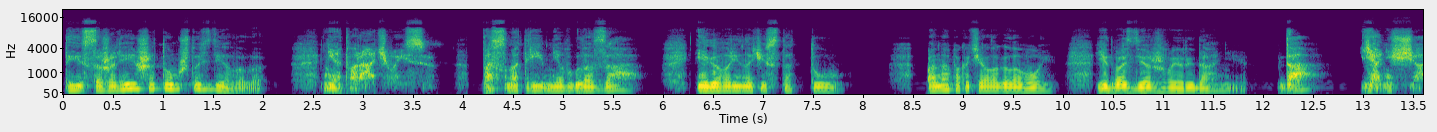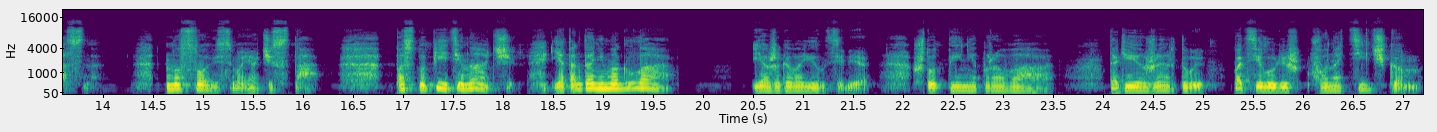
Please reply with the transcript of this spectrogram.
Ты сожалеешь о том, что сделала? Не отворачивайся. Посмотри мне в глаза и говори на чистоту». Она покачала головой, едва сдерживая рыдание. «Да, я несчастна, но совесть моя чиста поступить иначе. Я тогда не могла. Я же говорил тебе, что ты не права. Такие жертвы под силу лишь фанатичкам,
